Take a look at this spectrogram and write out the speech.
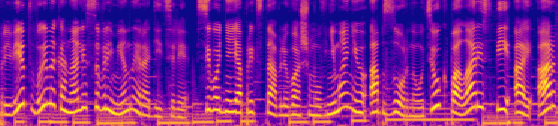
привет! Вы на канале «Современные родители». Сегодня я представлю вашему вниманию обзор на утюг Polaris PIR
